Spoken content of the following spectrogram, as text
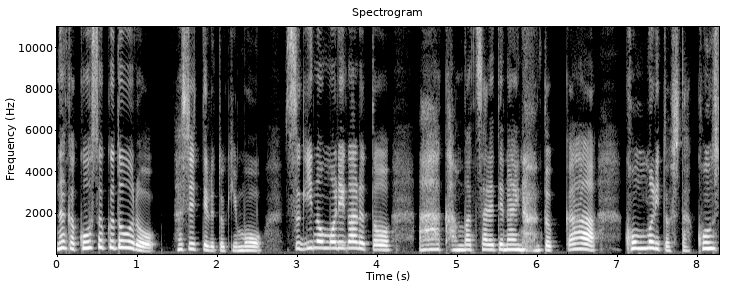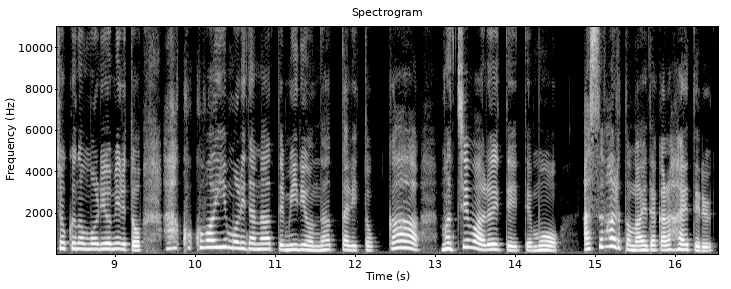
なんか高速道路走ってる時も杉の森があるとああ間伐されてないなとかこんもりとした混色の森を見るとああここはいい森だなって見るようになったりとか街を歩いていてもアスファルトの間から生えてる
